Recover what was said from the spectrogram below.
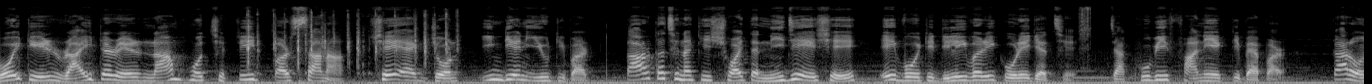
বইটির রাইটারের নাম হচ্ছে ট্রিট পারসানা সে একজন ইন্ডিয়ান ইউটিউবার তার কাছে নাকি শয়তান নিজে এসে এই বইটি ডেলিভারি করে গেছে, যা খুবই ফানি একটি ব্যাপার। কারণ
